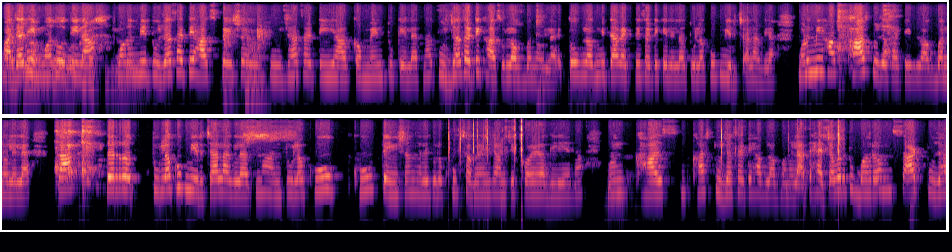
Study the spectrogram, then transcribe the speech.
माझ्यात तुला हिंमत होती ओळखत ना, असशील ना म्हणून तू मी तुझ्यासाठी हा स्पेशल तुझ्यासाठी ह्या कमेंट तू केल्यात ना, तुझ्यासाठी खास व्लॉग बनवलाय. तो व्लॉग मी त्या व्यक्तीसाठी केलेला. तुला खूप मिरच्या लागल्या. म्हणून मी हा खास तुझ्यासाठी व्लॉग बनवलेला आहे. का? तर तुला खूप मिरच्या लागल्यात ना आणि तुला खूप खूप टेन्शन झाले तुला खूप सगळ्यांची आमची कळ लागली आहे ना. म्हणून खास खास तुझ्यासाठी हा ब्लॉग बनवला. आता ह्याच्यावर तू भरमसाठ तुझ्या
